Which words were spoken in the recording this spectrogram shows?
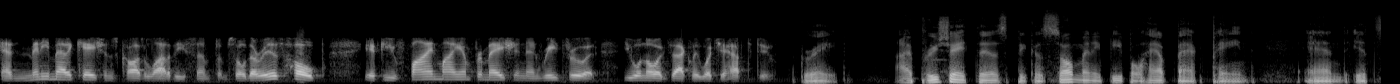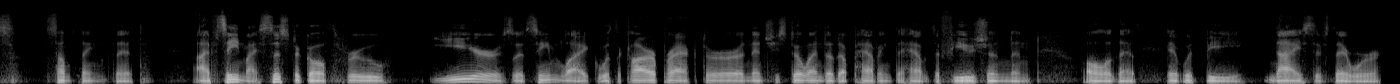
and many medications cause a lot of these symptoms. So there is hope. If you find my information and read through it, you will know exactly what you have to do. Great. I appreciate this because so many people have back pain, and it's something that I've seen my sister go through years, it seemed like, with the chiropractor, and then she still ended up having to have the fusion and all of that. It would be nice if there were,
